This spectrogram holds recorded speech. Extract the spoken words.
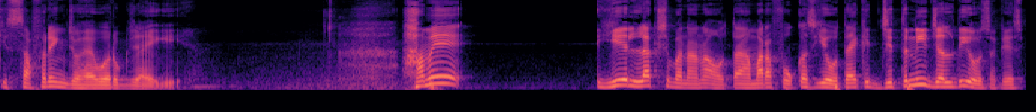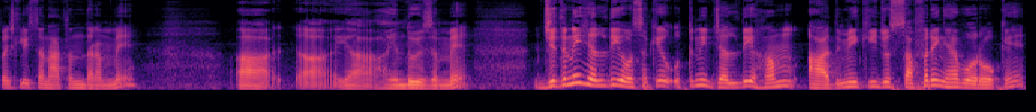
कि सफरिंग जो है वो रुक जाएगी। हमें ये लक्ष्य बनाना होता है, हमारा फोकस ये होता है कि जितनी जल्दी हो सके स्पेशली सनातन धर्म में आ, आ, या हिंदुज़म में जितनी जल्दी हो सके उतनी जल्दी हम आदमी की जो सफरिंग है वो रोकें।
